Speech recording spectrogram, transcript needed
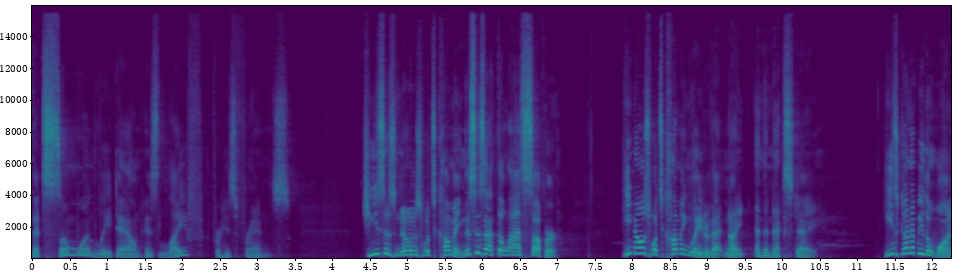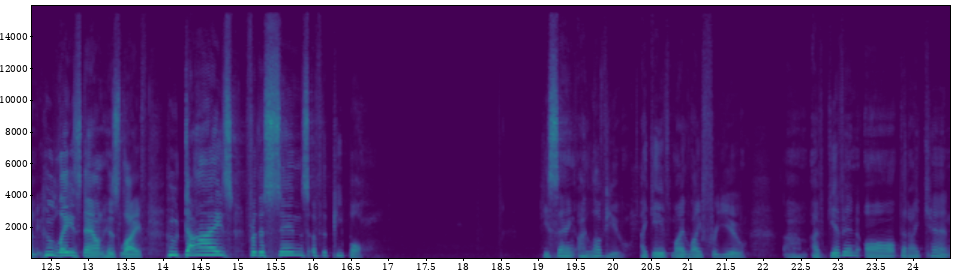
that someone lay down his life for his friends. Jesus knows what's coming. This is at the Last Supper. He knows what's coming later that night and the next day. He's going to be the one who lays down his life, who dies for the sins of the people. He's saying, I love you. I gave my life for you. Um, I've given all that I can.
